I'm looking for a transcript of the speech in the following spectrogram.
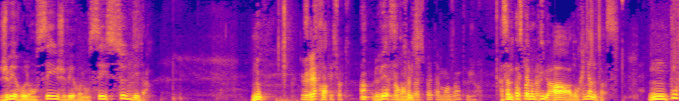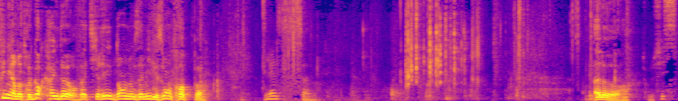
Je vais relancer, je vais relancer ce dé-là. Non. Le Ça vert, c'était sur qui un. Le vert, c'est Non, dans ça lui. passe pas, t'as moins 1 toujours. Ah, ça ne passe pas non passe plus. pas. Ah, donc rien ne passe. Hmm, Pour finir, notre Gork Rider va tirer dans nos amis les zoanthropes. Yes. Alors, Sur le 6.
